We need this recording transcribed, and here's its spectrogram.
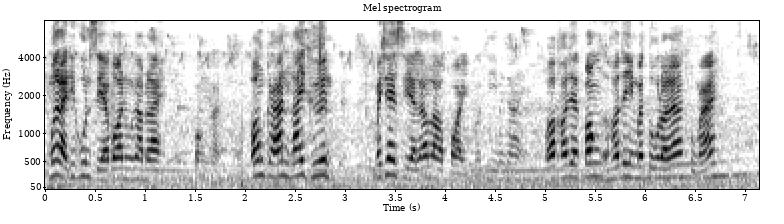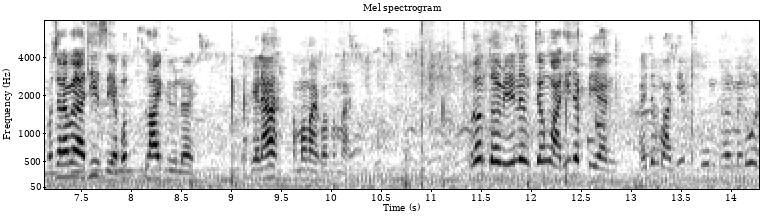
เมื่อไหร่ที่คุณเสียบอลคุณทำอะไร ป้องกันป้องกันไล่คืน ไม่ใช่เสียแล้วเราปล่อยตัวที่ไม่ใช่ เพราะเขาจะป้องเขาจะยิงประตูเรานะถูกไหมเพราะฉะนั้นเวลาที่เสียปุ๊บไล่คืนเลยโอเคนะเอามาใหม่บอลมาใหม่เพิ่มเติมอีกนิดนึงจังหวะที่จะเปลี่ยนไอ้จังหวะที่คุมเทิร์นไปนู่น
